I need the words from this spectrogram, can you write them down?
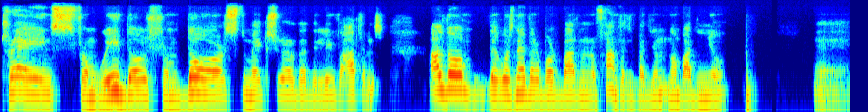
trains from windows, from doors to make sure that they leave Athens. Although there was never a bombardment of Athens, but you, nobody knew. Uh,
